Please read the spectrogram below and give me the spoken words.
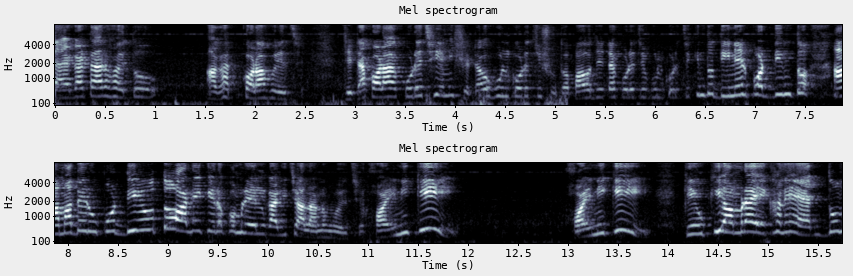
জায়গাটার হয়তো আঘাত করা হয়েছে। যেটা করা করেছি আমি সেটাও ভুল করেছি, সুতপাও যেটা করেছে ভুল করেছে, কিন্তু দিনের পর দিন তো আমাদের উপর দিয়েও তো অনেক এরকম রেলগাড়ি চালানো হয়েছে। হয়নি কি? হয়নি কি? কেউ কি আমরা এখানে একদম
